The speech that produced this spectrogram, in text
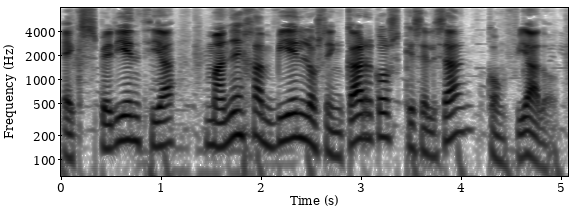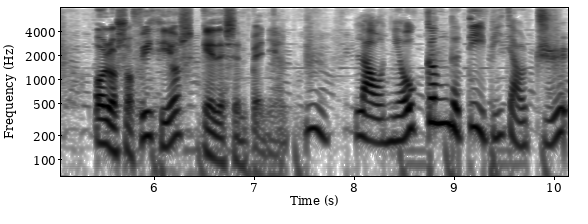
experiencia, manejan bien los encargos que se les han confiado o los oficios que desempeñan. 嗯，老牛耕的地比较直，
